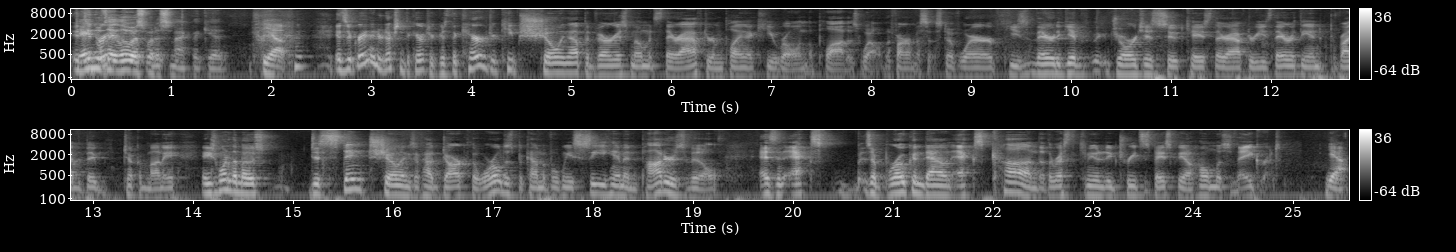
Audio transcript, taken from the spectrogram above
It's a Daniel great- Day Lewis would have smacked the kid. Yep. It's a great introduction to the character because the character keeps showing up at various moments thereafter and playing a key role in the plot as well. The pharmacist, of where he's there to give George his suitcase thereafter. He's there at the end to provide the big chunk of money. And he's one of the most distinct showings of how dark the world has become of when we see him in Pottersville as an ex, as a broken down ex con that the rest of the community treats as basically a homeless vagrant. Yeah.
